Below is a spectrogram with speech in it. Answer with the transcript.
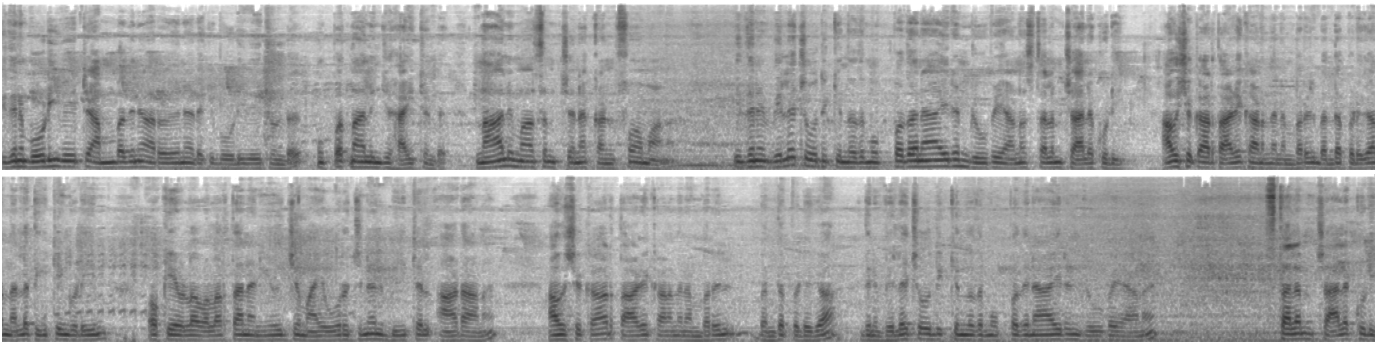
ഇതിന് ബോഡി വെയ്റ്റ് അമ്പതിനും അറുപതിനും ഇടയ്ക്ക് ബോഡി വെയ്റ്റ് ഉണ്ട്. മുപ്പത്തിനാലിഞ്ച് ഹൈറ്റ് ഉണ്ട്. നാല് മാസം ചെന കൺഫേം ആണ്. ഇതിന് വില ചോദിക്കുന്നത് മുപ്പതിനായിരം രൂപയാണ്. സ്ഥലം ചാലക്കുടി. ആവശ്യക്കാർ താഴെ കാണുന്ന നമ്പറിൽ ബന്ധപ്പെടുക. നല്ല തീറ്റയും കുടിയും ഒക്കെയുള്ള വളർത്താൻ അനുയോജ്യമായ ഒറിജിനൽ ബീറ്റൽ ആടാണ്. ആവശ്യക്കാർ താഴെ കാണുന്ന നമ്പറിൽ ബന്ധപ്പെടുക. ഇതിന് വില ചോദിക്കുന്നത് മുപ്പതിനായിരം രൂപയാണ്. സ്ഥലം ചാലക്കുടി.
